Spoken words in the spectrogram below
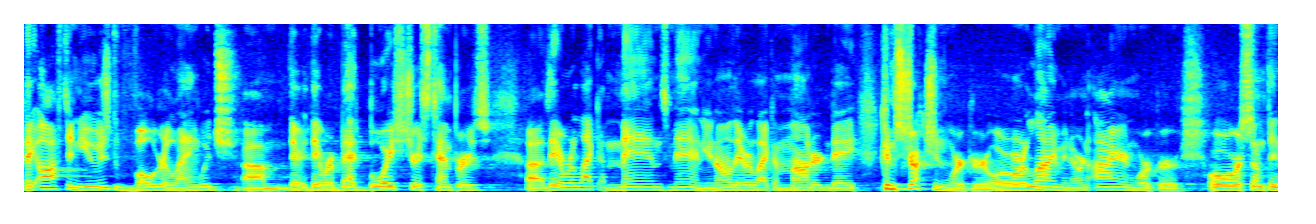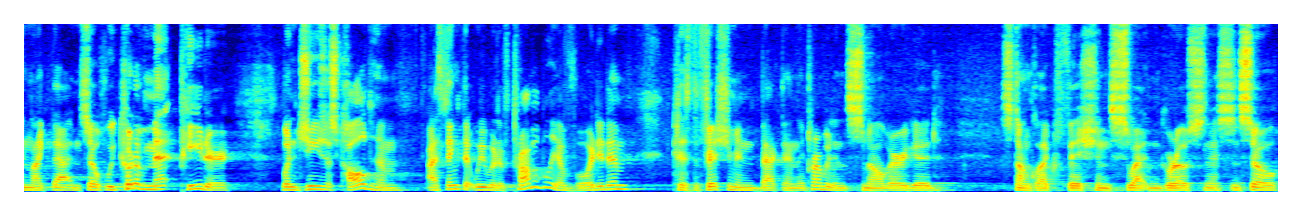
They often used vulgar language. Um, they, were had boisterous tempers. Uh, they were like a man's man, you know. They were like a modern day construction worker or, or a lineman or an iron worker or, or something like that. And so, if we could have met Peter when Jesus called him, I think that we would have probably avoided him because the fishermen back then they probably didn't smell very good stunk like fish and sweat and grossness. And so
